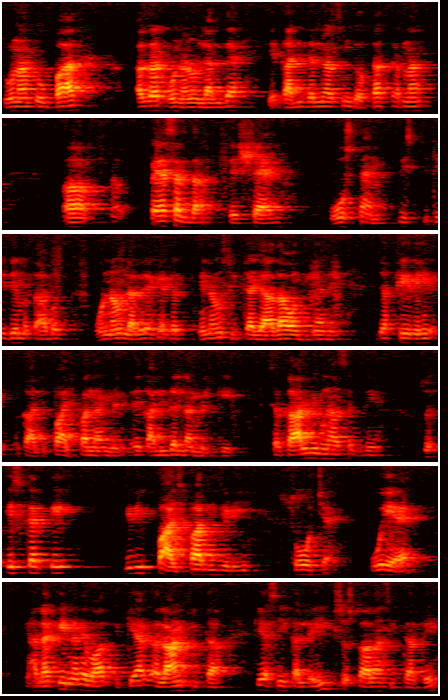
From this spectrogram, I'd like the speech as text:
ਚੋਣਾਂ ਤੋਂ ਬਾਅਦ ਅਗਰ ਉਹਨਾਂ ਨੂੰ ਲੱਗਦਾ ਕਿ ਅਕਾਲੀ ਦਲ ਨਾਲ ਸਮਝੌਤਾ ਕਰਨਾ ਪੈ ਸਕਦਾ ਤੇ ਸ਼ਾਇਦ ਉਸ ਟਾਈਮ ਦੀ ਸਥਿਤੀ ਦੇ ਮੁਤਾਬਕ ਉਹਨਾਂ ਨੂੰ ਲੱਗ ਰਿਹਾ ਕਿ ਅਗਰ ਇਹਨਾਂ ਨੂੰ ਸੀਟਾਂ ਜ਼ਿਆਦਾ ਆਉਂਦੀਆਂ ਨੇ ਜਾਂ ਫਿਰ ਇਹ ਅਕਾਲੀ ਭਾਜਪਾ ਨਾਲ ਮਿਲ ਅਕਾਲੀ ਦਲ ਨਾਲ ਮਿਲ ਕੇ ਸਰਕਾਰ ਵੀ ਬਣਾ ਸਕਦੇ ਆ। ਸੋ ਇਸ ਕਰਕੇ ਜਿਹੜੀ ਭਾਜਪਾ ਦੀ ਜਿਹੜੀ ਸੋਚ ਹੈ, ਉਹ ਇਹ ਹੈ ਕਿ ਹਾਲਾਂਕਿ ਇਹਨਾਂ ਨੇ ਬਾਅਦ ਕਿਹਾ, ਐਲਾਨ ਕੀਤਾ ਕਿ ਅਸੀਂ ਇਕੱਲੇ ਹੀ 117 ਸੀਟਾਂ ਤੇ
